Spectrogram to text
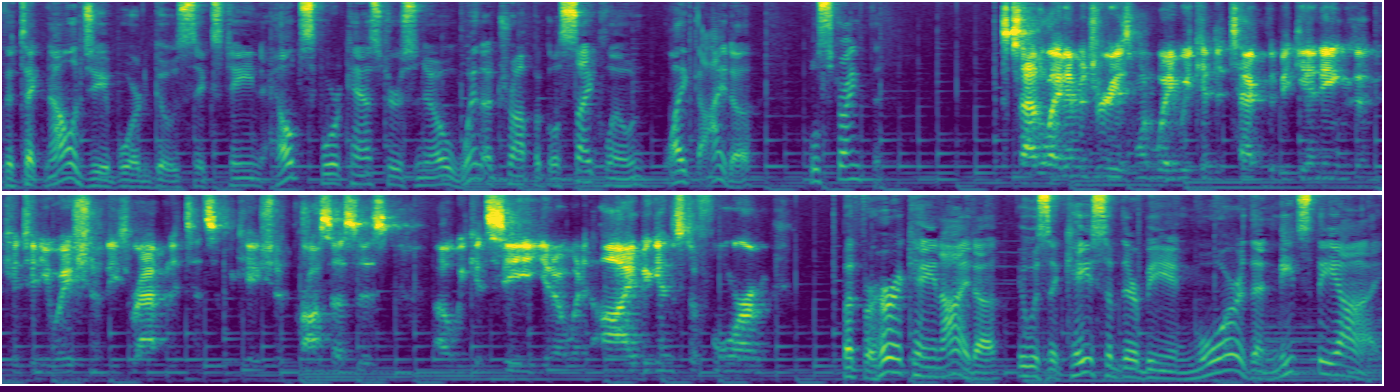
The technology aboard GOES 16 helps forecasters know when a tropical cyclone, like Ida, will strengthen. Satellite imagery is one way we can detect the beginnings and continuation of these rapid intensification processes. Uh, we can see, you know, when an eye begins to form. But for Hurricane Ida, it was a case of there being more than meets the eye,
